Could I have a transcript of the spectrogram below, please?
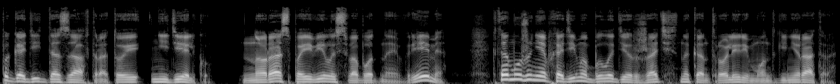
погодить до завтра, а то и недельку. Но раз появилось свободное время, к тому же необходимо было держать на контроле ремонт генератора.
